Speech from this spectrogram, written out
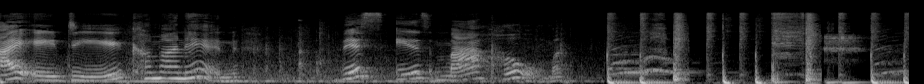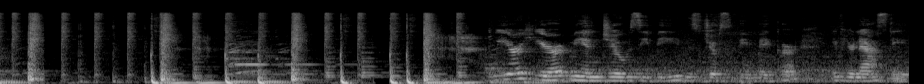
Hi, AD. Come on in. This is my home. We are here, me and Josie B, Miss Josephine Baker, if you're nasty.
